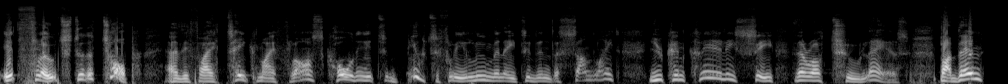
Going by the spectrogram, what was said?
it floats to the top. And if I take my flask, holding it beautifully illuminated in the sunlight, you can clearly see there are two layers. But then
